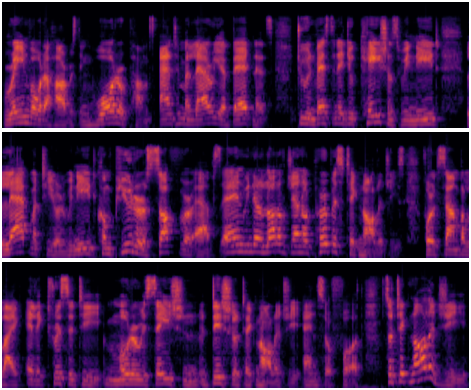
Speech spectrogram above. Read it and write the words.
rainwater harvesting, water pumps, anti-malaria bed nets. To invest in education, we need lab material, we need computers, software apps, and we need a lot of general purpose technologies. For example, like electricity, motorization, digital technology, and so forth. So technology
